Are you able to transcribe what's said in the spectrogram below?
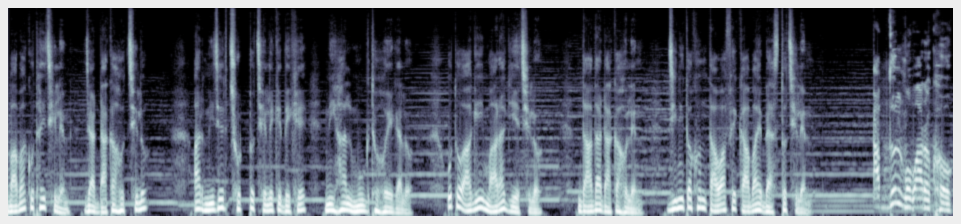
বাবা কোথায় ছিলেন যার ডাকা হচ্ছিল? আর নিজের ছোট্ট ছেলেকে দেখে নিহাল মুগ্ধ হয়ে গেল। ও তো আগেই মারা গিয়েছিল। দাদা ডাকা হলেন যিনি তখন তাওয়াফে কাবায় ব্যস্ত ছিলেন। আব্দুল মোবারক হোক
